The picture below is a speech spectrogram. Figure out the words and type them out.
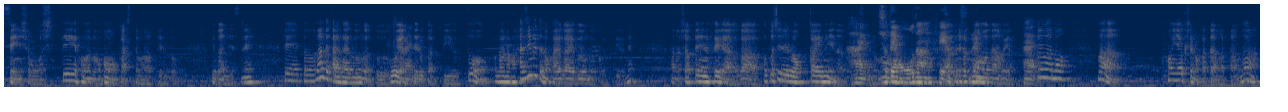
選書をして本の本を貸してもらっているという感じですね。でえー、となんで海外文学をやってるかっていうと、このあの初めての海外文学っていうねあの書店フェアが今年で6回目になるんですはいけども、書店横断フェアですそう書店ね横断フェア、はい。これはあのまあ翻訳者の方々が、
